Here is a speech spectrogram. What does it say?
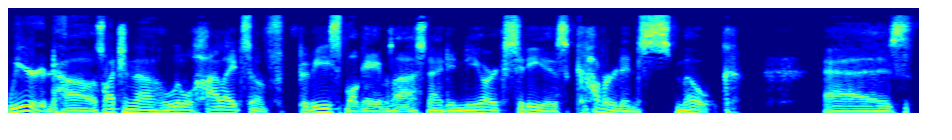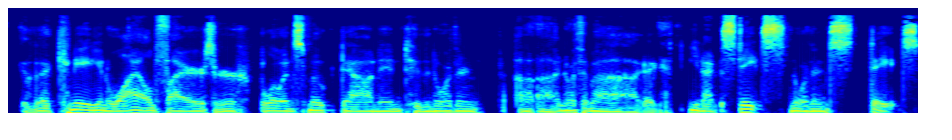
Weird. Uh, I was watching the little highlights of baseball games last night in New York City is covered in smoke as the Canadian wildfires are blowing smoke down into the northern, uh, north of uh, United States, northern states.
